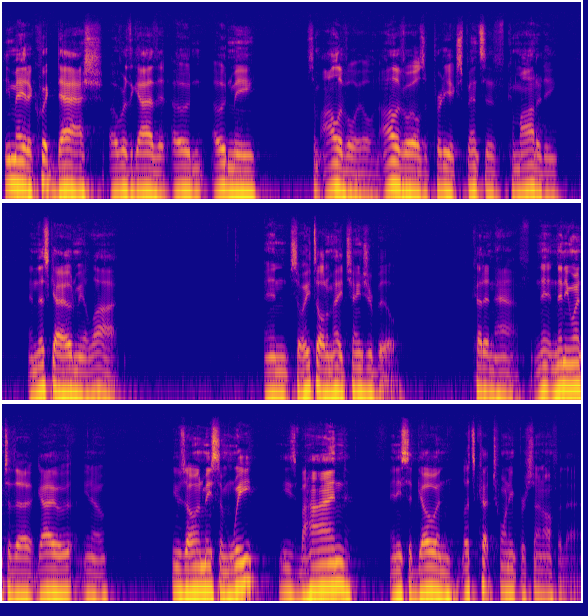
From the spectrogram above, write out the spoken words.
he made a quick dash over the guy that owed, owed me some olive oil. And olive oil is a pretty expensive commodity. And this guy owed me a lot. And so he told him, hey, change your bill, cut it in half. And then, and then he went to the guy who, you know, he was owing me some wheat. He's behind. And he said, Go and let's cut 20% off of that.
